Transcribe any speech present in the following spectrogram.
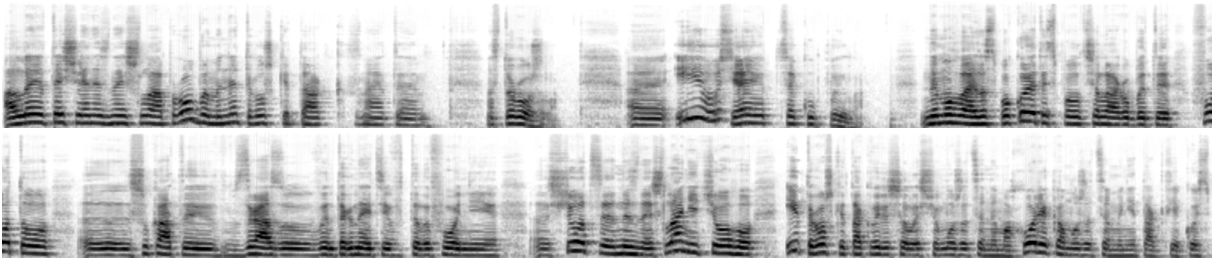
Але те, що я не знайшла проби, мене трошки так, знаєте, насторожило. Е, І ось я це купила. Не могла заспокоїтись, почала робити фото, е, шукати зразу в інтернеті, в телефоні, е, що це, не знайшла нічого. І трошки так вирішила, що може це не махоріка, може це мені так якось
